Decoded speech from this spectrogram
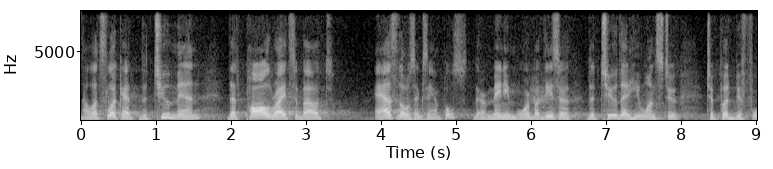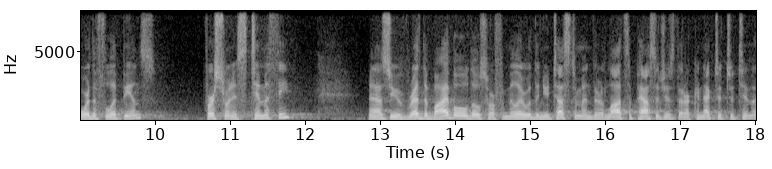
Now, let's look at the two men that Paul writes about as those examples. There are many more, but these are the two that he wants to, to put before the Philippians. First one is Timothy. Now, as you've read the Bible, those who are familiar with the New Testament, there are lots of passages that are connected to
